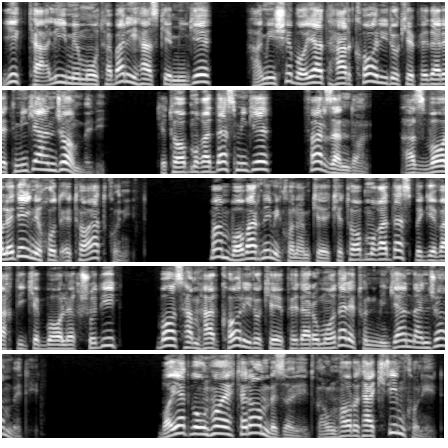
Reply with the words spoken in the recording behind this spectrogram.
یک تعلیم معتبری هست که میگه همیشه باید هر کاری رو که پدرت میگه انجام بدی. کتاب مقدس میگه فرزندان از والدین خود اطاعت کنید. من باور نمی کنم که کتاب مقدس بگه وقتی که بالغ شدید باز هم هر کاری رو که پدر و مادرتون میگن انجام بدید. باید به اونها احترام بذارید و اونها رو تکریم کنید.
